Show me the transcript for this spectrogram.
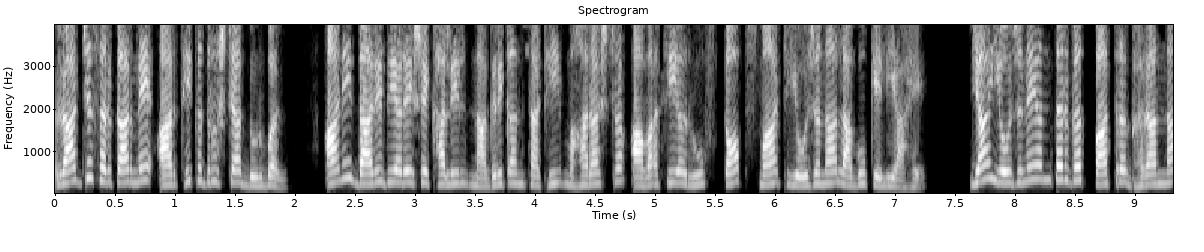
राज्य सरकारने आर्थिकदृष्ट्या दुर्बल आणि दारिद्र्यरेषेखालील नागरिकांसाठी महाराष्ट्र आवासीय रूफ टॉप स्मार्ट योजना लागू केली आहे. या योजनेअंतर्गत पात्र घरांना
